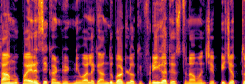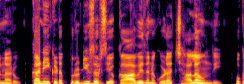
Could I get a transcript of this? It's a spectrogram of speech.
తాము పైరసీ కంటెంట్ని వాళ్ళకి అందుబాటులోకి ఫ్రీగా తెస్తున్నామని చెప్పి చెప్తున్నారు. కానీ ఇక్కడ ప్రొడ్యూసర్స్ యొక్క ఆవేదన కూడా చాలా ఉంది. ఒక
